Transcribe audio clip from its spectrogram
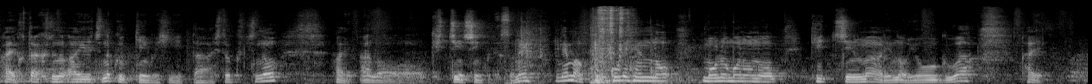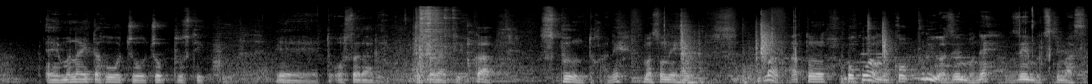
はい2口の IH のクッキングヒーター1口のはい、あのキッチンシンクですよね。でまあここの辺の諸々のキッチン周りの用具ははい、えー、まな板包丁チョップスティック、えーと、お皿類お皿というかスプーンとかね。まあその辺。まああとここはもうコップ類は全部ね全部つきます。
